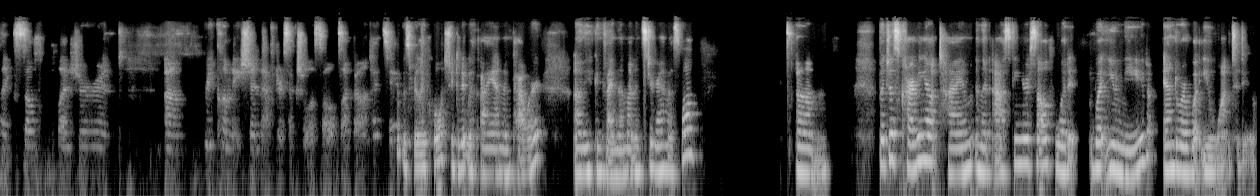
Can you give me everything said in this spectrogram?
like self pleasure and um, reclamation after sexual assault on Valentine's Day. It was really cool. She did it with I Am Empower. Um, you can find them on Instagram as well. Um, but just carving out time and then asking yourself what it what you need and or what you want to do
